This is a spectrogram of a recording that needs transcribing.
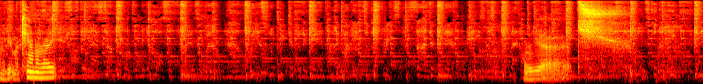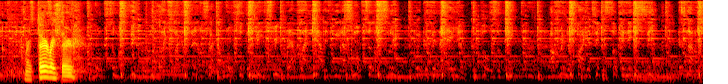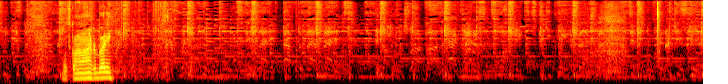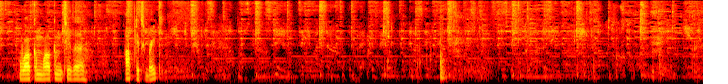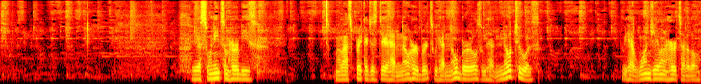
Trying to get my camera right. At? Right there, right there. What's going on, everybody? Welcome, welcome to the optics break. Yes, we need some Herbies. My last break I just did had no Herberts, we had no Burrows, we had no Tuas. We had one Jalen Hurts out of all.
